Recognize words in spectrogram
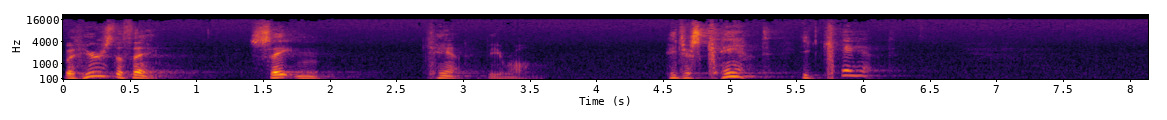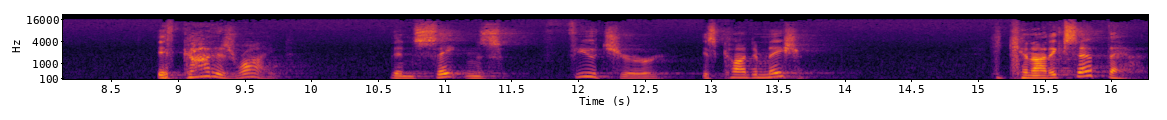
But here's the thing Satan can't be wrong. He just can't. He can't. If God is right, then Satan's future is condemnation. He cannot accept that.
